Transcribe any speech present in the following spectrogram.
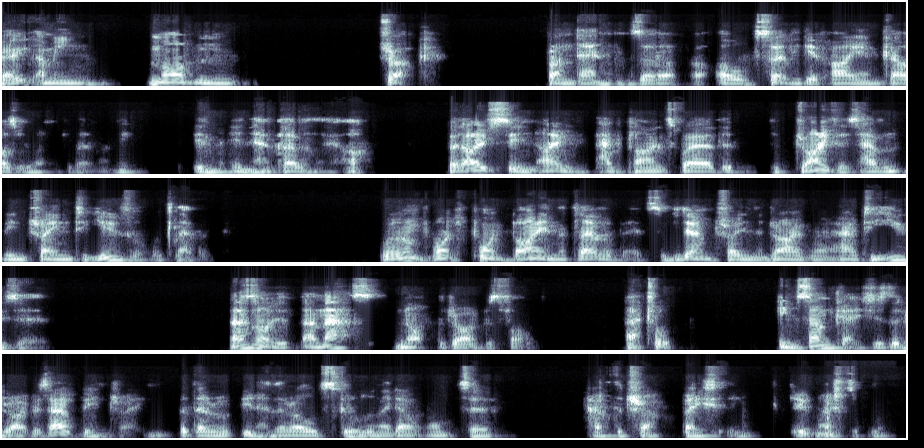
Okay. I mean, modern truck front ends are, I'll certainly give high end cars a run for their money in, in how clever they are. But I've seen, I've had clients where the, the drivers haven't been trained to use all the clever. Well, not much point buying the clever bits if you don't train the driver how to use it. That's not, and that's not the driver's fault at all. In some cases, the drivers have been trained, but they're, you know, they're old school and they don't want to have the truck basically do most of them.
